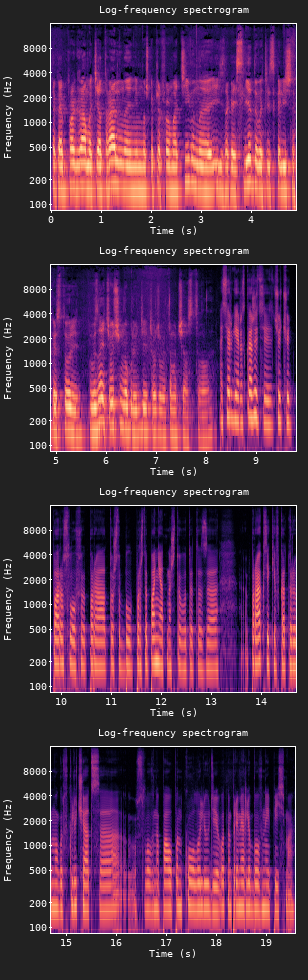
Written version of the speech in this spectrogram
такая программа театральная, немножко перформативная и такая исследовательская личных историй. Вы знаете, очень много людей тоже в этом участвовало. А, Сергей, расскажите чуть-чуть пару слов про то, чтобы было просто понятно, что вот это за практики, в которые могут включаться условно по open call люди, вот, например, любовные письма?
